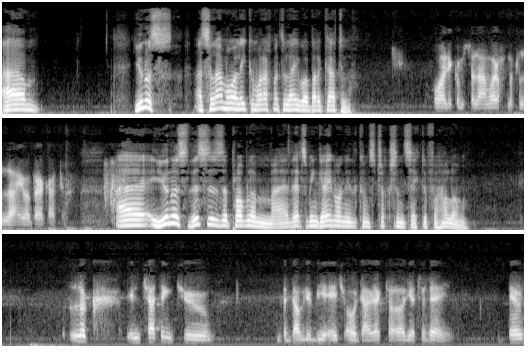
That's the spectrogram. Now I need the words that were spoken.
Um, Yunus, assalamu alaikum wa rahmatullahi wa barakatuh. Walaikum salam wa rahmatullahi wa barakatuh. Uh, Yunus, this is a problem uh, that's been going on in the construction sector for how long? Look, in chatting to the WBHO director earlier today, they're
